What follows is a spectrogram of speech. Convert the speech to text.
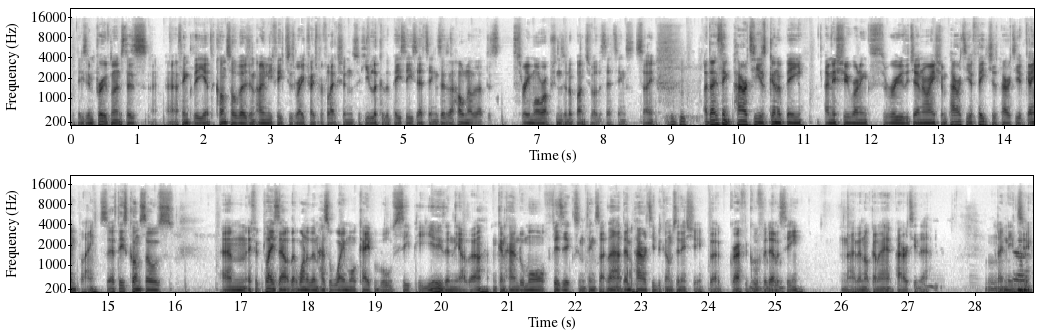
with these improvements, there's I think the the console version only features ray trace reflections. If you look at the PC settings, there's a whole other there's three more options and a bunch of other settings. So I don't think parity is going to be an issue running through the generation. Parity of features, parity of gameplay. So if these consoles um, if it plays out that one of them has a way more capable CPU than the other and can handle more physics and things like that, then parity becomes an issue. But graphical fidelity, no, they're not going to hit parity there. Don't need Yeah. to.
